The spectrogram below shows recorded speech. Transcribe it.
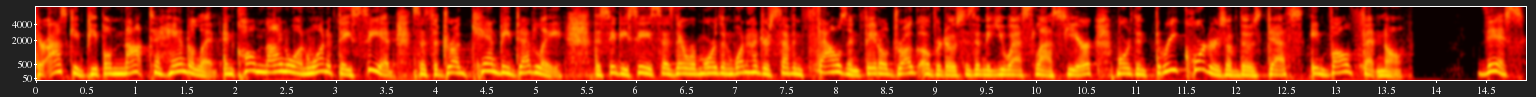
They're asking people not to handle it and call 911 if they see it, since the drug can be deadly. The CDC says there were more than 107,000 fatal drug overdoses in the U.S. last year. More than three quarters of those deaths involve fentanyl. This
